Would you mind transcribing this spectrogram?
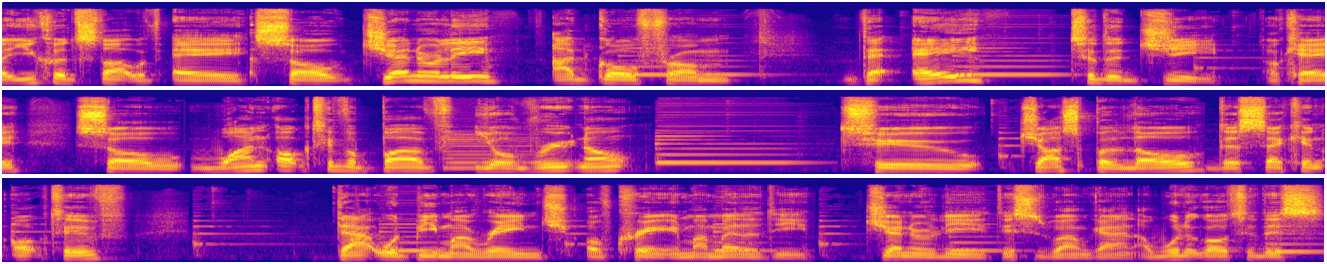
But you could start with A. So generally, I'd go from the A to the G, okay? So one octave above your root note to just below the second octave. That would be my range of creating my melody. Generally, this is where I'm going. I wouldn't go to this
